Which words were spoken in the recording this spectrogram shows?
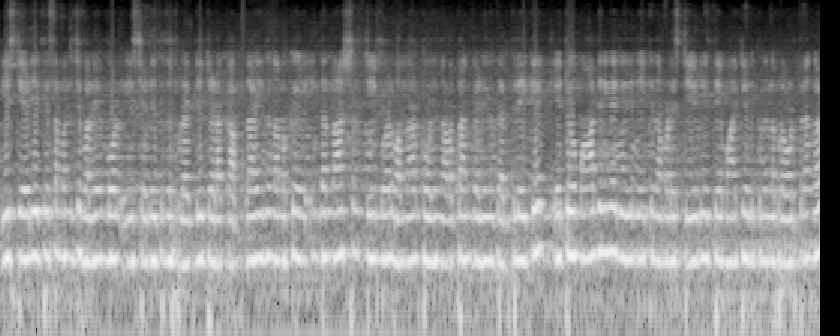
ഈ സ്റ്റേഡിയത്തെ സംബന്ധിച്ച് പറയുമ്പോൾ ഈ സ്റ്റേഡിയത്തിന്റെ ഫ്ലഡ് ലൈറ്റ് അടക്കം അതായത് നമുക്ക് ഇന്റർനാഷണൽ ടീമുകൾ വന്നാൽ പോലും നടത്താൻ കഴിയുന്ന തരത്തിലേക്ക് ഏറ്റവും ആധുനിക രീതിയിലേക്ക് നമ്മുടെ സ്റ്റേഡിയത്തെ മാറ്റിയെടുക്കുന്നതിനുള്ള പ്രവർത്തനങ്ങൾ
